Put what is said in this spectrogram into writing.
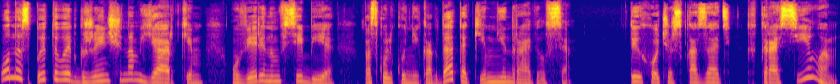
он испытывает к женщинам ярким, уверенным в себе, поскольку никогда таким не нравился. Ты хочешь сказать «к красивым»?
